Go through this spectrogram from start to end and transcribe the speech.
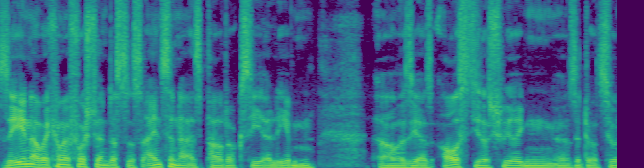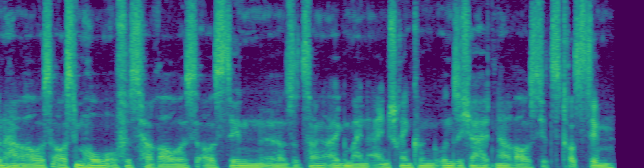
sehen, aber ich kann mir vorstellen, dass das Einzelne als Paradoxie erleben, äh, weil sie also aus dieser schwierigen äh, Situation heraus, aus dem Homeoffice heraus, aus den äh, sozusagen allgemeinen Einschränkungen, Unsicherheiten heraus jetzt trotzdem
